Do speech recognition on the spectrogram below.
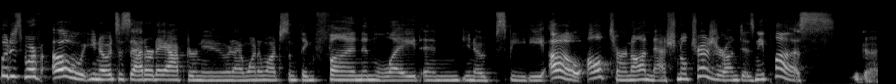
But it's more of, oh, you know, it's a Saturday afternoon. I want to watch something fun and light and, you know, speedy. Oh, I'll turn on National Treasure on Disney Plus. Okay,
